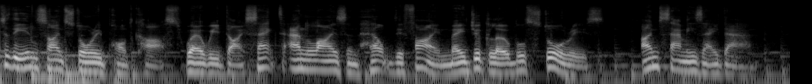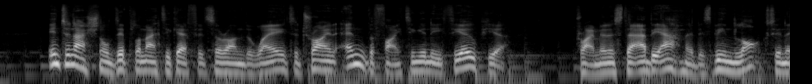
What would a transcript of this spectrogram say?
to the Inside Story podcast, where we dissect, analyze, and help define major global stories. I'm Sami Zeidan. International diplomatic efforts are underway to try and end the fighting in Ethiopia. Prime Minister Abiy Ahmed has been locked in a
